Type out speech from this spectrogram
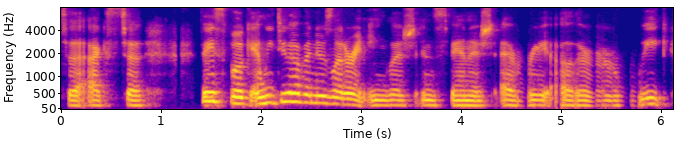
to X to Facebook. And we do have a newsletter in English and Spanish every other week.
